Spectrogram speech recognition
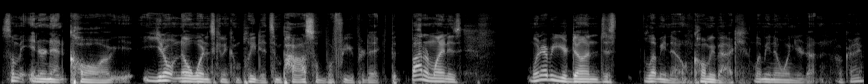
some internet call. You don't know when it's going to complete. It's impossible for you to predict. But bottom line is whenever you're done, just let me know. Call me back. Let me know when you're done. Okay.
